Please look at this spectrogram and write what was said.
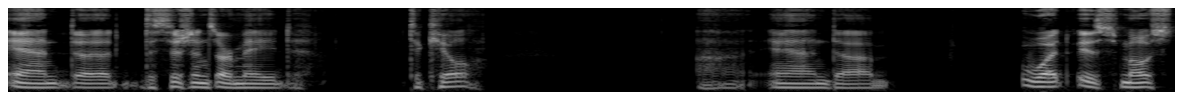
and uh, decisions are made to kill. Uh, and um, what is most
